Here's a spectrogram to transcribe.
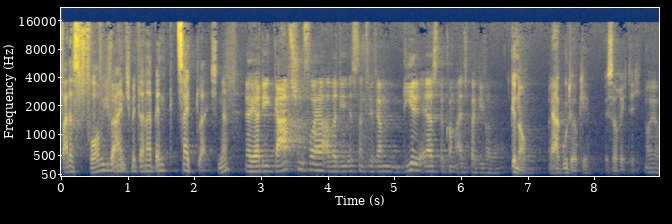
war das vor Viva eigentlich mit deiner Band zeitgleich, ne? Naja, die gab es schon vorher, aber die ist natürlich, wir haben einen Deal erst bekommen, als ich bei Viva war. Genau. Ja, gut, okay. Ist auch richtig. Naja.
